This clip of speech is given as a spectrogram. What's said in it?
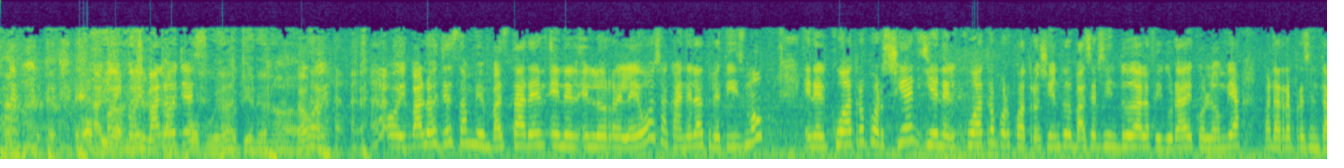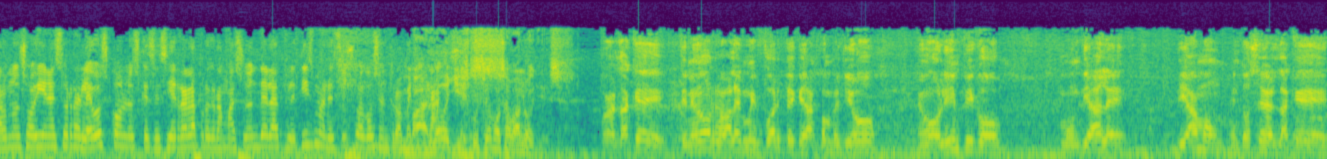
No, Hoy Baloyes- tampoco, ella no tiene nada. Hoy, hoy Baloyes también va a estar en, en, el- en los relevos, acá en el atletismo, en el 4 por 100 y en el 4 por 400 va a ser sin duda la figura de Colombia para representarnos hoy en estos relevos con los que se cierra la programación del atletismo en estos Juegos Centroamericanos. Escuchemos a Baloyes. Pues verdad que tenía unos rivales muy fuertes que han competido en Olímpicos, Mundiales, Diamond. Entonces, verdad que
